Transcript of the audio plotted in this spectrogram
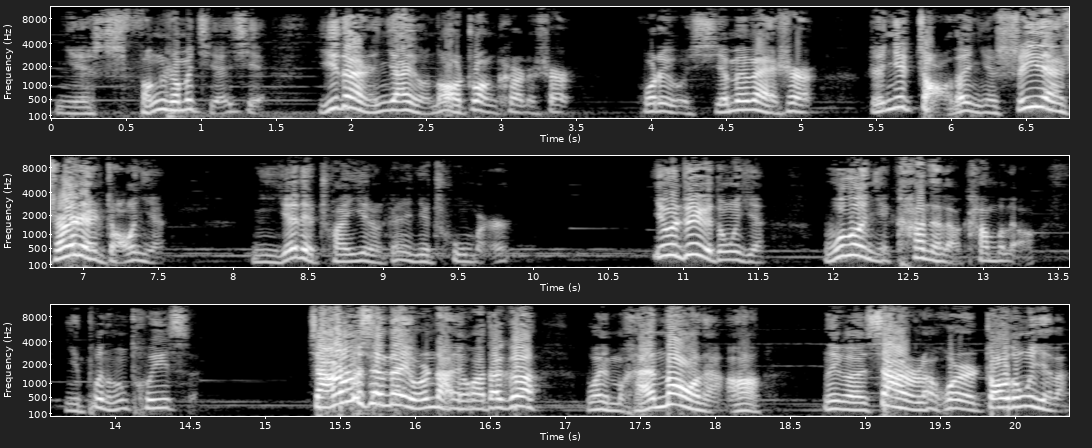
你逢什么节气，一旦人家有闹撞客的事儿，或者有邪门外事儿人家找到你，十一点十二点找你。你也得穿衣裳跟人家出门因为这个东西，无论你看得了看不了，你不能推辞。假如现在有人打电话，大哥，我们还闹呢啊，那个下着了或者招东西了，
